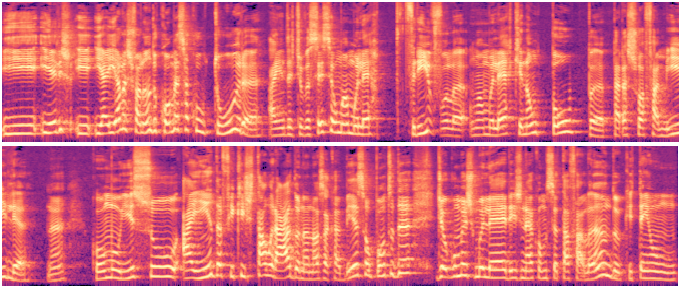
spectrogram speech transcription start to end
E, e eles, e, e aí elas falando como essa cultura, ainda de você ser uma mulher frívola, uma mulher que não poupa para a sua família, né? Como isso ainda fica instaurado na nossa cabeça ao ponto de, de algumas mulheres, né, como você está falando, que tenham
